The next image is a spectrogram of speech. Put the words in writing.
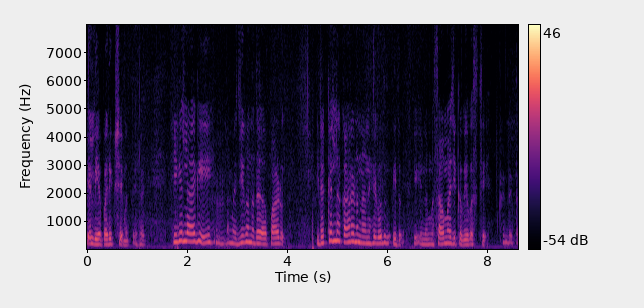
ಎಲ್ಲಿಯ ಪರೀಕ್ಷೆ ಮತ್ತೆ ಹಾಗೆ. ಹೀಗೆಲ್ಲ ಆಗಿ ನಮ್ಮ ಜೀವನದ ಪಾಡು. ಇದಕ್ಕೆಲ್ಲ ಕಾರಣ ನಾನು ಹೇಳೋದು ಇದು. ಈ ನಮ್ಮ ಸಾಮಾಜಿಕ ವ್ಯವಸ್ಥೆ. ಖಂಡಿತ.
